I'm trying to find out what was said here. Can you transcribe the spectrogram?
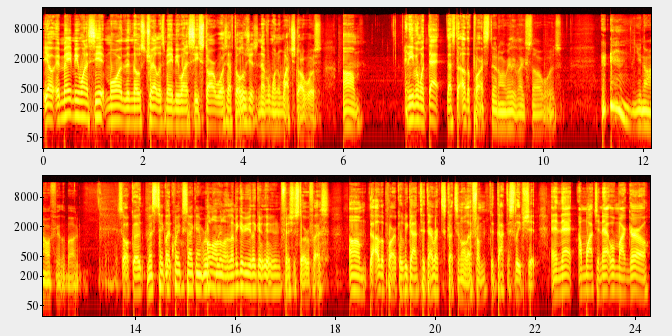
yo. It made me want to see it more than those trailers made me want to see Star Wars. After all those years, never want to watch Star Wars. Um, and even with that, that's the other part. I still don't really like Star Wars. you know how I feel about it. It's all good. Let's take a quick second. Hold on, quick. hold on. Let me give you. Let me, let me finish the story fast. Um, the other part because we got into director's cuts and all that from the Doctor Sleep shit, and that I'm watching that with my girl,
